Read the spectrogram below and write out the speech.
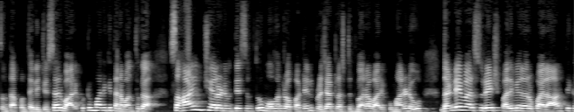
సంతాపం తెలియజేశారు. వారి కుటుంబానికి తన వంతుగా సహాయం చేయాలనే ఉద్దేశంతో మోహన్ రావు పటేల్ ప్రజా ట్రస్ట్ ద్వారా వారి కుమారుడు దండేవారి సురేష్ పదివేల రూపాయల ఆర్థిక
